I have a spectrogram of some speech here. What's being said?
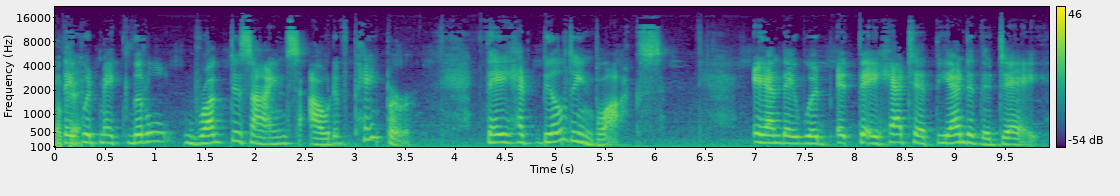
Okay. They would make little rug designs out of paper. They had building blocks, and they would. It, they had to at the end of the day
